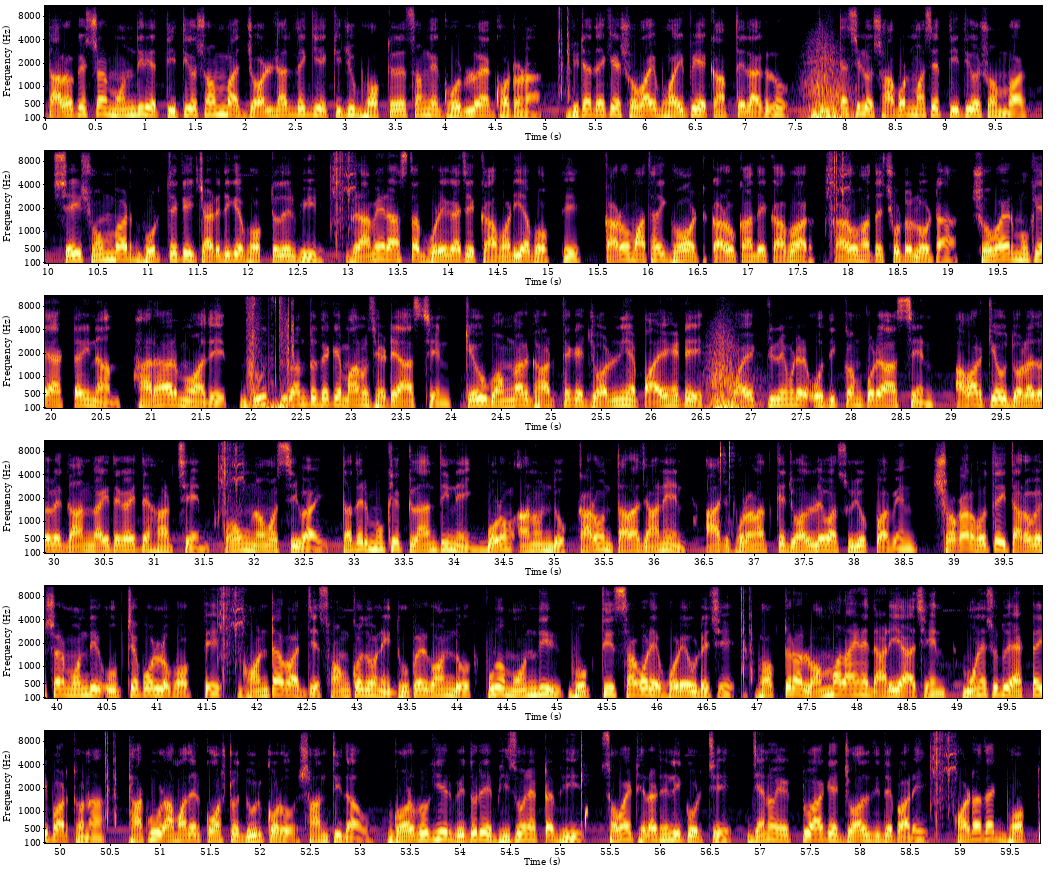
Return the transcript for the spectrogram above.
তারকেশ্বর মন্দিরে তৃতীয় সোমবার জল ঢালতে গিয়ে কিছু ভক্তদের সঙ্গে ঘটলো এক ঘটনা, যেটা দেখে সবাই ভয় পেয়ে কাঁপতে লাগল। দিনটা ছিল শ্রাবণ মাসের তৃতীয় সোমবার। সেই সোমবার ভোর থেকেই চারিদিকে ভক্তদের ভিড়। গ্রামের রাস্তা ভরে গেছে কাভারিয়া ভক্তে। কারও মাথায় ঘট, কারও কাঁধে কাভার, কারও হাতে ছোট লোটা। সবার মুখে একটাই নাম, হার হার মহাদেব। দূর দূরান্ত থেকে মানুষ হেঁটে আসছেন। কেউ গঙ্গার ঘাট থেকে জল নিয়ে পায়ে হেঁটে কয়েক কিলোমিটার অতিক্রম করে আসছেন। আবার কেউ দলে দলে গান গাইতে গাইতে হাঁটছেন। ওম নম শিবাই তাদের মুখে ক্লান্তি নেই, বরং আনন্দ। কারণ তারা জানেন, আজ ভোলানাথকে জল দেওয়ার সুযোগ পাবেন। সকাল হতেই তারকেশ্বর মন্দির উপচে পড়ল ভক্তে। ঘণ্টা বাজছে, শঙ্খধ্বনি, ধূপের গন্ধ, পুরো মন্দির ভক্তির সাগরে ভরে উঠেছে। ভক্তরা লম্বা লাইনে দাঁড়িয়ে আছেন। মনে শুধু একটাই প্রার্থনা ঠাকুর আমাদের কষ্ট দূর করো, শান্তি দাও। গর্ভগৃহের ভেতরে ভীষণ একটা ভিড়। সবাই ঠেলাঠেলি করছে, যেন একটু আগে জল দিতে পারে। হঠাৎ এক ভক্ত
